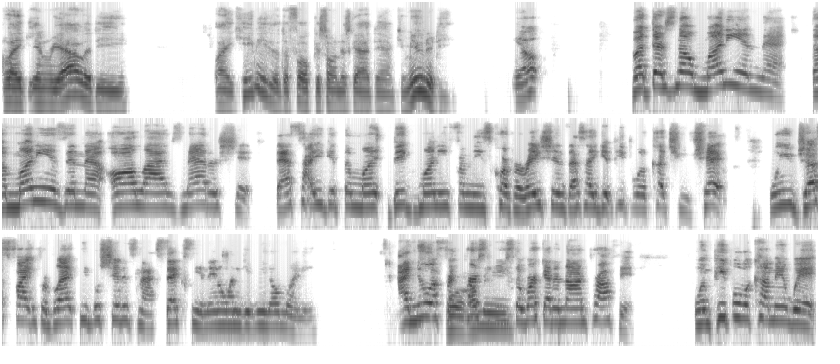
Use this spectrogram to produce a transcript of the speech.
like in reality, like he needed to focus on this goddamn community. Yep. But there's no money in that. The money is in that all lives matter shit. That's how you get the mo- big money from these corporations. That's how you get people to cut you checks. When you just fighting for black people, shit, it's not sexy and they don't want to give you no money. I knew a Well, I person who mean- used to work at a nonprofit. When people would come in with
